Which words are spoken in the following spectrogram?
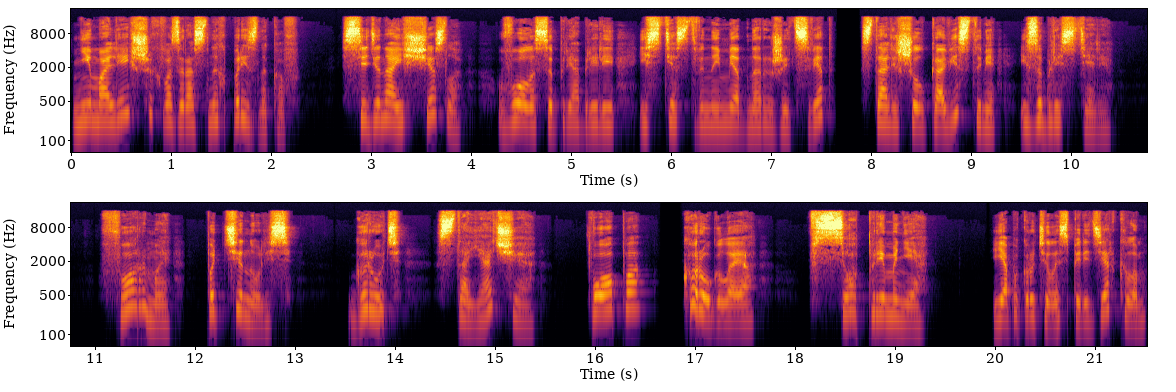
ни малейших возрастных признаков. Седина исчезла, волосы приобрели естественный медно-рыжий цвет, стали шелковистыми и заблестели. Формы подтянулись. Грудь Стоячая, попа круглая. Все при мне. Я покрутилась перед зеркалом,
